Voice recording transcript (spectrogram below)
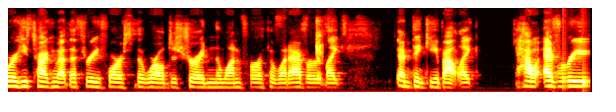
where he's talking about the three fourths of the world destroyed and the one fourth or whatever. Like I'm thinking about like how every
